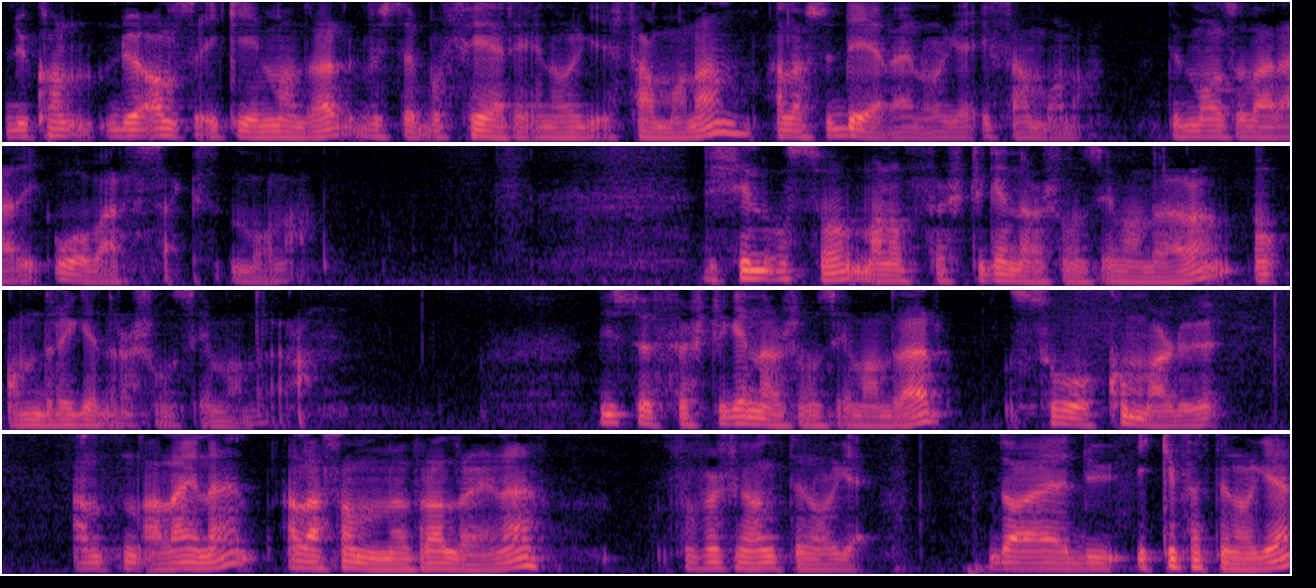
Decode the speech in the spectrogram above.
Du, du, er altså ikke innvandrer hvis du er på ferie i Norge i fem måneder, eller studerer i Norge i fem måneder. Du må altså være her i over seks måneder. Vi skiller også mellom førstegenerasjonsinnvandrere og andregenerasjonsinnvandrere. Hvis du er førstegenerasjonsinnvandrer, så kommer du enten alene eller sammen med foreldrene dine for første gang til Norge. Da er du ikke født i Norge,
